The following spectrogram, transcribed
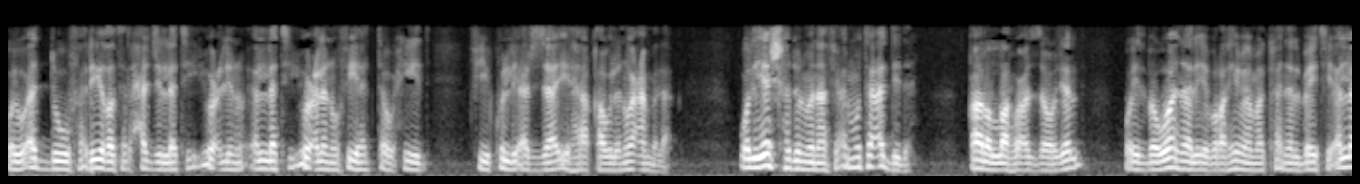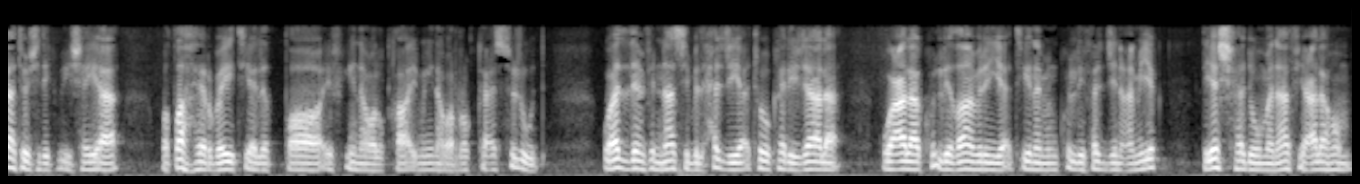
ويؤدوا فريضة الحج التي يعلن التي يعلن فيها التوحيد في كل أجزائها قولا وعملا. وليشهدوا المنافع المتعددة. قال الله عز وجل وإذ بوأنا لإبراهيم مكان البيت ألا تشرك بي شيئا وطهر بيتي للطائفين والقائمين والركع السجود. وأذن في الناس بالحج يأتوك رجالا وعلى كل ضامر يأتين من كل فج عميق ليشهدوا منافع لهم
